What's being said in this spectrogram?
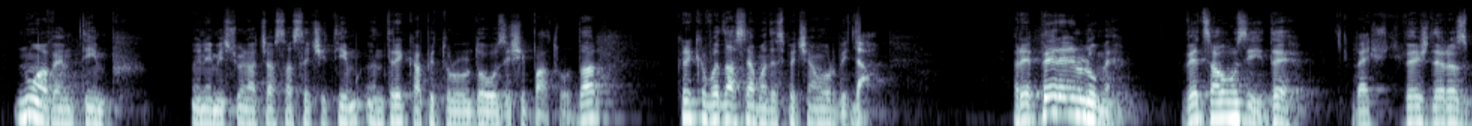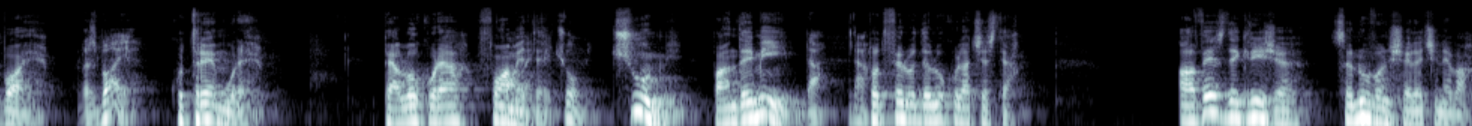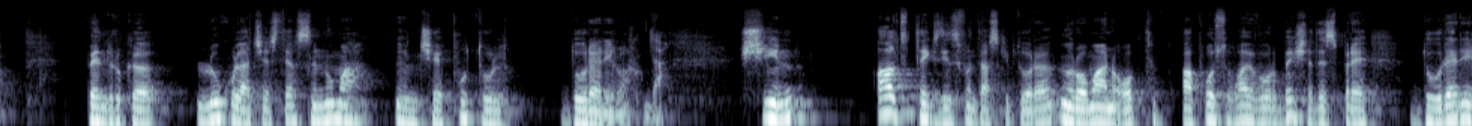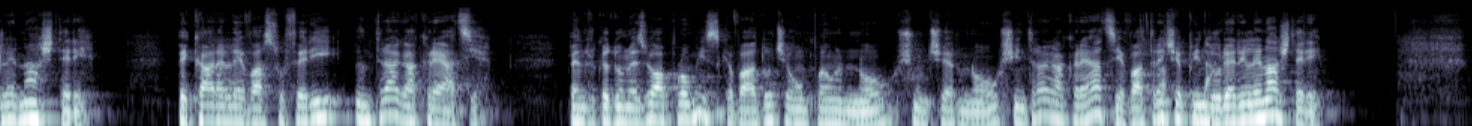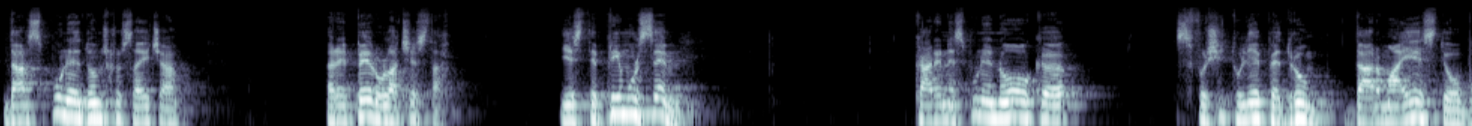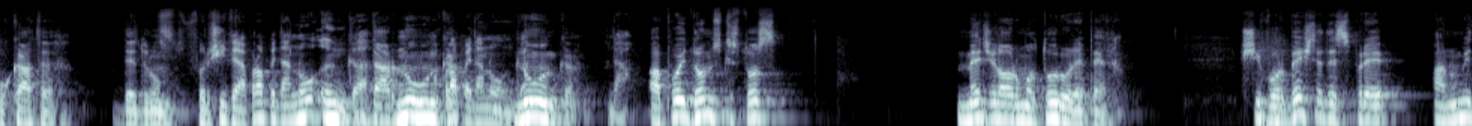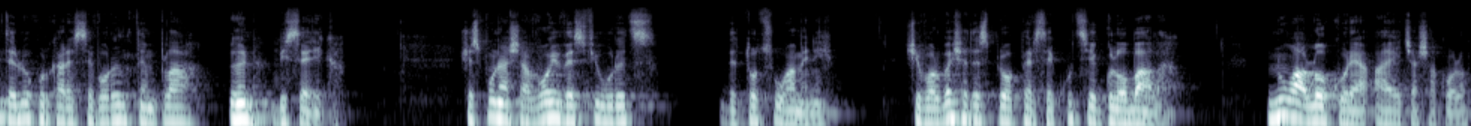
Nu avem timp în emisiunea aceasta să citim întreg capitolul 24, dar cred că vă dați seama despre ce am vorbit. Da. Repere în lume. Veți auzi de Vești. vești de războaie, Războaie. cu tremure, pe alocurea foamete, Foamete, ciumi. ciumi, pandemii, Da, da. tot felul de lucruri acestea. Aveți de grijă să nu vă înșele cineva, pentru că lucrurile acestea sunt numai începutul durerilor. Da. Și în alt text din Sfânta Scriptură, în Roman 8, Apostolul Pavel vorbește despre durerile nașterii pe care le va suferi întreaga creație. Pentru că Dumnezeu a promis că va aduce un pământ nou și un cer nou și întreaga creație va trece prin da. durerile nașterii. Dar spune Domnul Iisus aici, reperul acesta este primul semn care ne spune nouă că sfârșitul e pe drum, dar mai este o bucată de drum. Sfârșit de aproape, dar nu încă. Dar nu încă. Aproape, dar nu încă. Nu încă. Da. Apoi Domnul Hristos merge la următorul reper și vorbește despre anumite lucruri care se vor întâmpla în biserică. Și spune așa, voi veți fi urâți de toți oamenii. Și vorbește despre o persecuție globală. Nu a locurea aici și acolo.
